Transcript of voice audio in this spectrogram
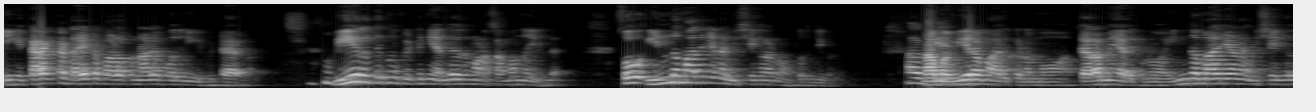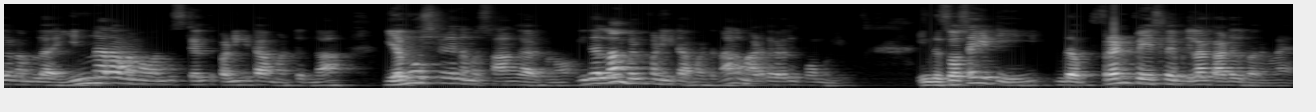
நீங்க கரெக்டா டயட்டை ஃபாலோ பண்ணாலே போதும் நீங்க ஃபிட்டா இருக்கலாம். வீரத்துக்கும் ஃபிட்டுக்கும் எந்த விதமான சம்மந்தம் இல்லை. ஸோ இந்த மாதிரியான விஷயங்களை நம்ம புரிஞ்சுக்கணும். நம்ம வீரமா இருக்கணுமோ திறமையா இருக்கணும் இந்த மாதிரியான விஷயங்களை நம்மள இன்னரா நம்ம வந்து ஸ்ட்ரென்த் பண்ணிக்கிட்டா மட்டும்தான் எமோஷனலி நம்ம ஸ்ட்ராங்கா இருக்கணும். இதெல்லாம் பில்ட் பண்ணிக்கிட்டா மட்டும்தான் நம்ம அடுத்த இடத்துக்கு போக முடியும். இந்த சொசைட்டி இந்த ஃப்ரண்ட் பேஸ்ல இப்படிலாம் காட்டுது பாருங்களேன்.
